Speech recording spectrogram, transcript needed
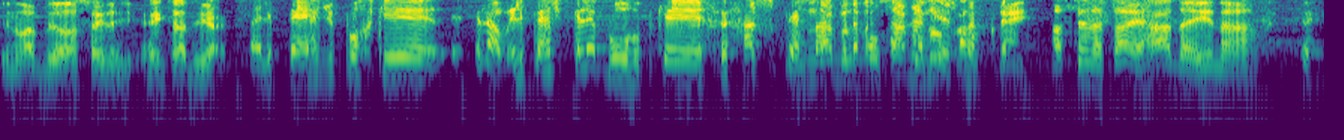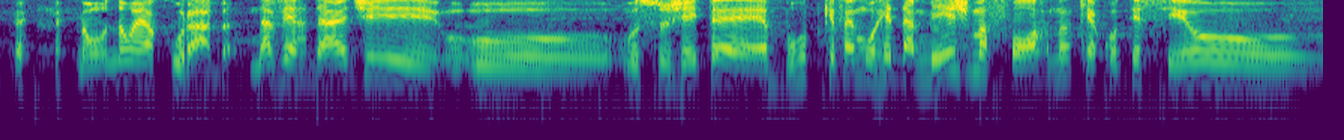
e não abriu a saída de, a entrada de ar. Ele perde porque. Não, ele perde porque ele é burro, porque a super Não sabe, não sabe usar o carro que tem. A cena tá errada aí na. Não, não é acurada. Na verdade, o, o, sujeito é burro porque vai morrer da mesma forma que aconteceu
